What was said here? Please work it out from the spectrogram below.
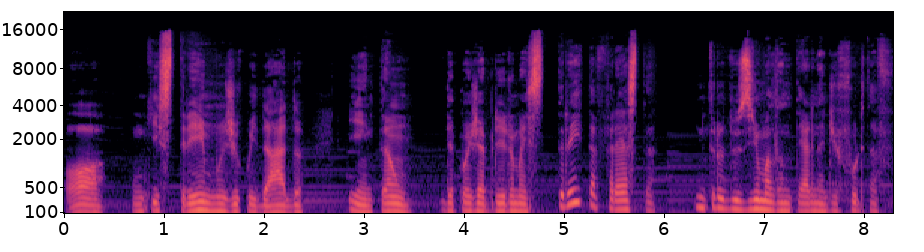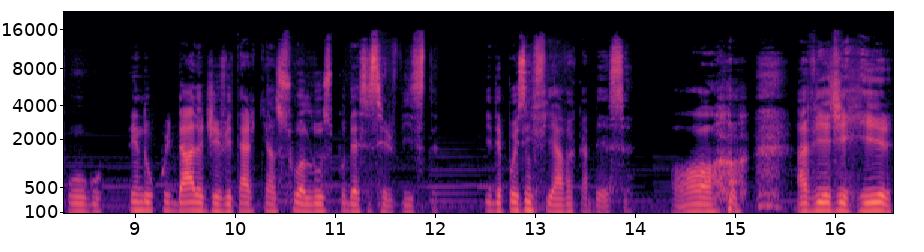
Oh, com que extremos de cuidado e então, depois de abrir uma estreita fresta, introduzia uma lanterna de furta-fogo, tendo o cuidado de evitar que a sua luz pudesse ser vista, e depois enfiava a cabeça. Oh, havia de rir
